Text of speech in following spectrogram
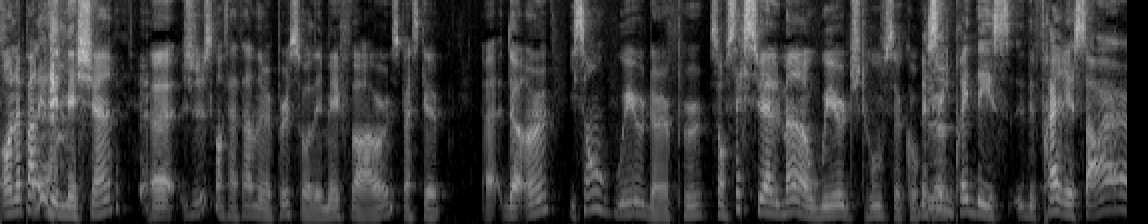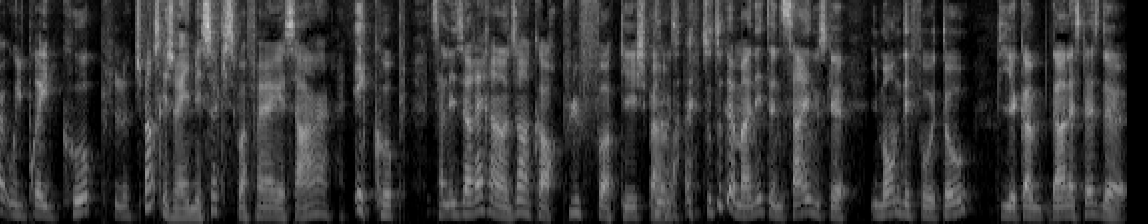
On a parlé des méchants. Euh, juste qu'on s'attarde un peu sur les Mayflowers parce que, euh, de un, ils sont weird un peu. Ils sont sexuellement weird, je trouve, ce Mais couple-là. ça, ils pourraient être des, des frères et sœurs, ou ils pourraient être couple. Je pense que j'aurais aimé ça qu'ils soient frères et sœurs et couple. Ça les aurait rendus encore plus fuckés, je pense. Surtout moment donné, t'as une scène où que, ils montrent des photos, puis il y a comme dans l'espèce de,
